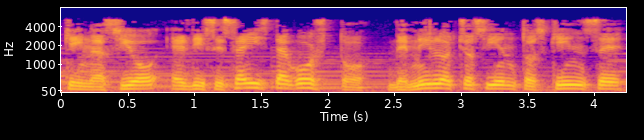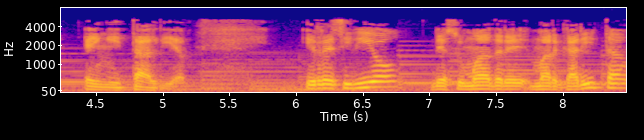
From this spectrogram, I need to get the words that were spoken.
quien nació el 16 de agosto de 1815 en Italia y recibió de su madre Margarita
